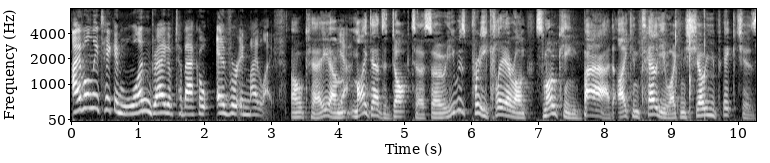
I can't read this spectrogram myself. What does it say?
I've only taken one drag of tobacco ever in my life. okay? Um, Yeah. My dad's a doctor, so he was pretty clear on smoking bad. I can tell you. I can show you pictures.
